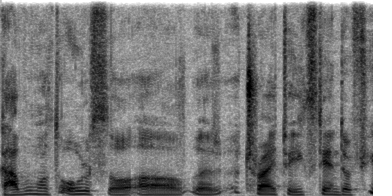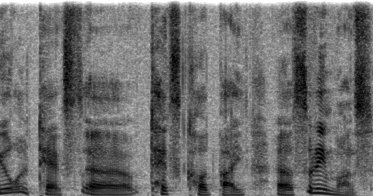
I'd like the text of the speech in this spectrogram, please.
government also tried to extend the fuel tax tax cut by three months.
